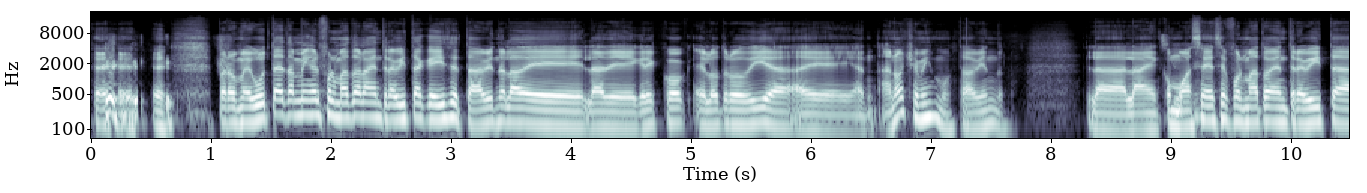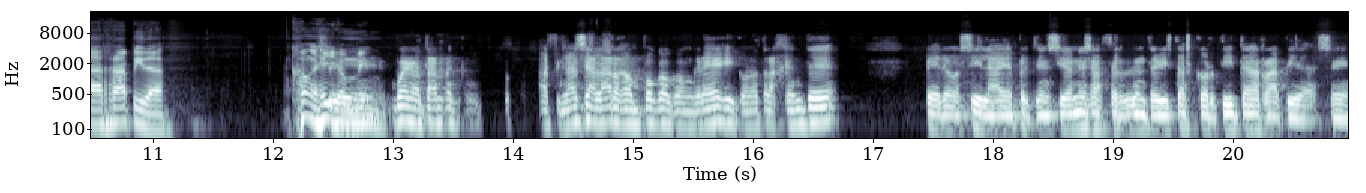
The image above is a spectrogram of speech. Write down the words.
Pero me gusta también el formato de las entrevistas que hice. Estaba viendo la de la de Greg Koch el otro día, eh, an- anoche mismo, estaba viendo. La, la, como hace ese formato de entrevistas rápidas con ellos Sí, mismos. Bueno, al final se alarga un poco con Greg y con otra gente, pero sí, la pretensión es hacer entrevistas cortitas, rápidas, sí.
